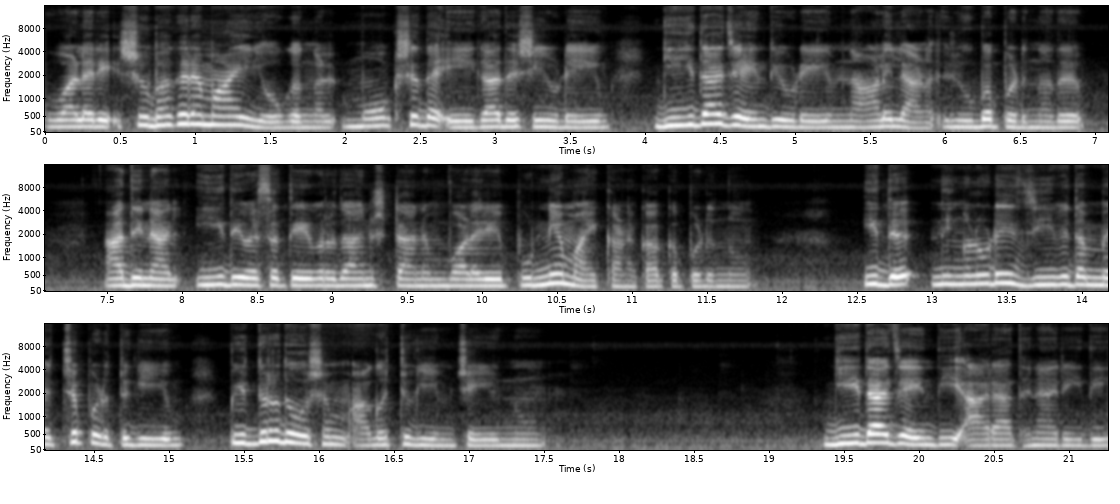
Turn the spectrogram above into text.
വളരെ ശുഭകരമായ യോഗങ്ങൾ മോക്ഷത ഏകാദശിയുടെയും ഗീതാ ജയന്തിയുടെയും നാളിലാണ് രൂപപ്പെടുന്നത്. അതിനാൽ ഈ ദിവസത്തെ വ്രതാനുഷ്ഠാനം വളരെ പുണ്യമായി കണക്കാക്കപ്പെടുന്നു. ഇത് നിങ്ങളുടെ ജീവിതം മെച്ചപ്പെടുത്തുകയും പിതൃദോഷം അകറ്റുകയും ചെയ്യുന്നു. ഗീതാ ജയന്തി ആരാധനാ രീതി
